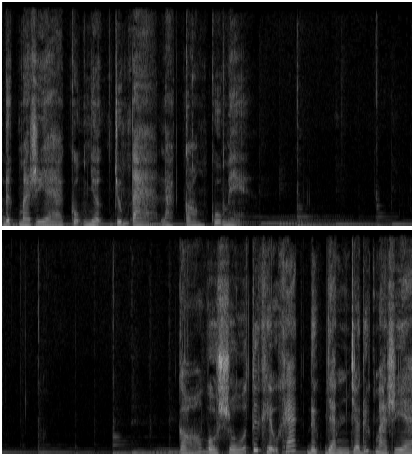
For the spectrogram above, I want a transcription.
Đức Maria cũng nhận chúng ta là con của mẹ. Có vô số tước hiệu khác được dành cho Đức Maria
